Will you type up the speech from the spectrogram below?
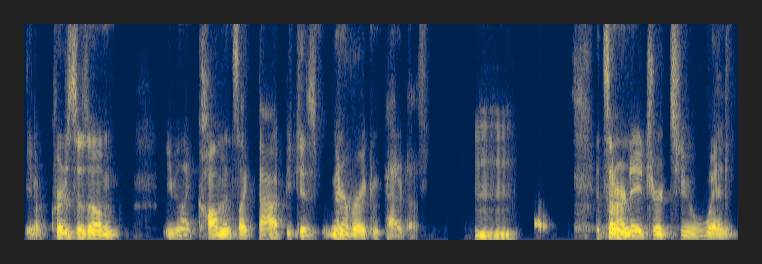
you know, criticism, even like comments like that, because men are very competitive. Mhm. It's in our nature to win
